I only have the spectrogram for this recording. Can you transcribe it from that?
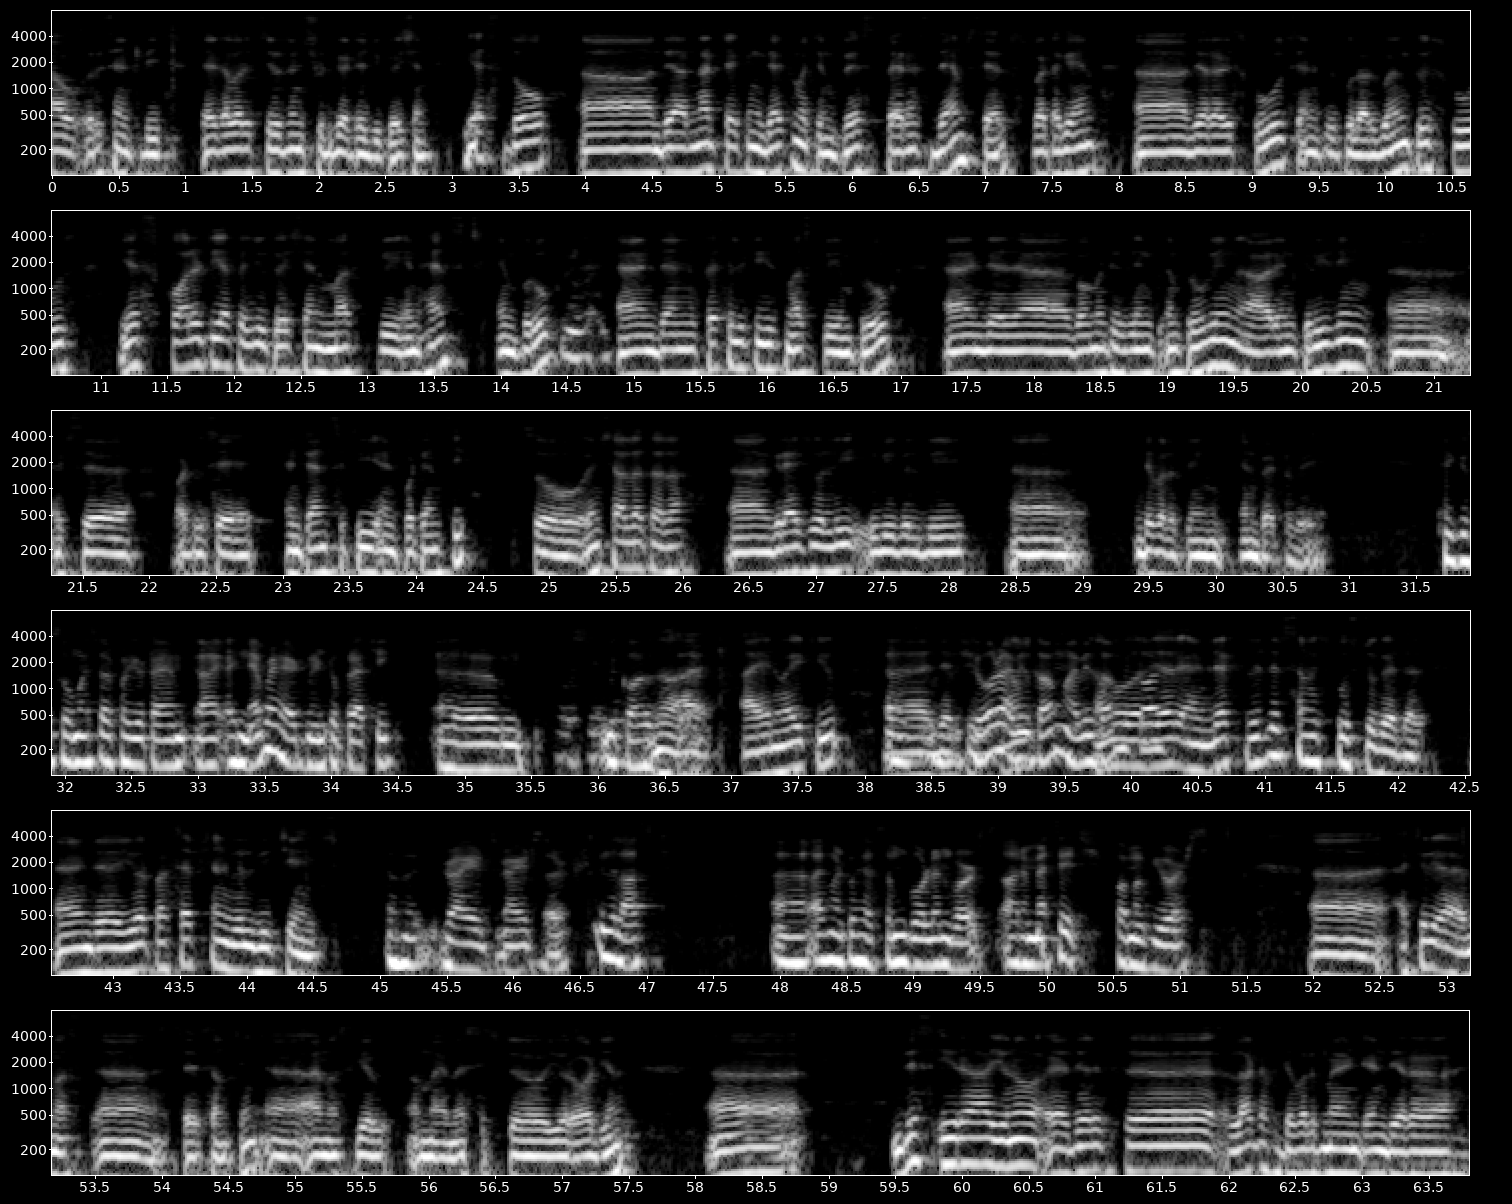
now recently that our children should get education. Yes though uh, they are not taking that much interest parents themselves but again uh, there are schools and people are going to schools. Yes quality of education must be enhanced improved Right. and then facilities must be improved. And uh, government is in, improving or increasing uh, its uh, what we say intensity and potency so inshallah ta'ala uh, gradually we will be uh, developing in better way Thank you so much, sir, for your time. I, I never had been to Karachi um, because no uh, i, I invite you uh, Uh, sure, I will come. I will come over there and let's visit some schools together and uh, your perception will be changed Uh, right, right, sir. In the last, uh, I want to have some golden words or a message for my viewers. Uh, actually, I must uh, say something. Uh, I must give my message to your audience. Uh, this era, you know, uh, there is a lot of development and there are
